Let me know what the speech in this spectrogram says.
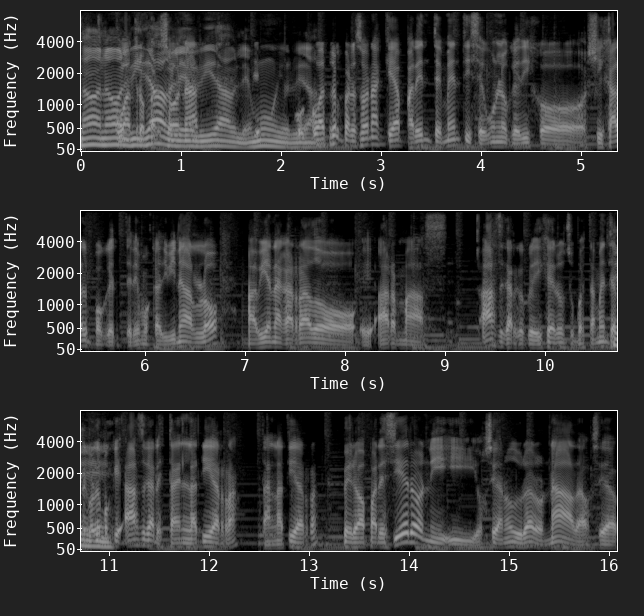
No, no, Cuatro olvidable, personas. olvidable, muy olvidable. Cuatro personas que aparentemente, y según lo que dijo She-Hulk, porque tenemos que adivinarlo, habían agarrado eh, armas. Asgard, creo que dijeron supuestamente. Sí. Recordemos que Asgard está en la Tierra, está en la Tierra, pero aparecieron y, y, o sea, no duraron nada, o sea,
